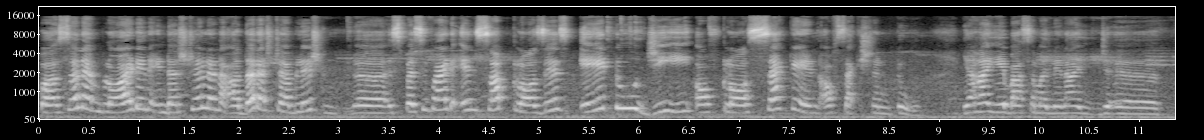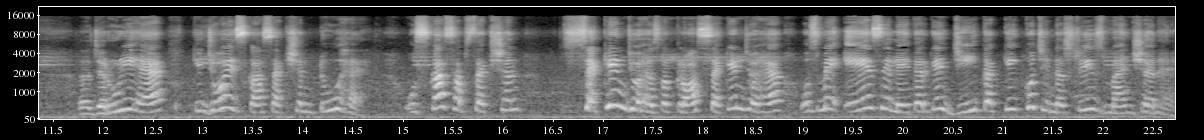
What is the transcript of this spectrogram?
person employed in industrial and other established uh, specified in sub clauses A to G of clause second of section यहाँ ये बात समझ लेना ज़रूरी है कि जो इसका सेक्शन टू है उसका सब सेक्शन सेकेंड जो है उसका क्लॉज सेकेंड जो है उसमें ए से लेकर के जी तक की कुछ इंडस्ट्रीज़ मेंशन है।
